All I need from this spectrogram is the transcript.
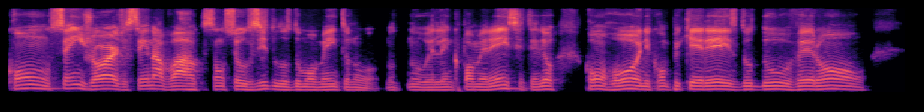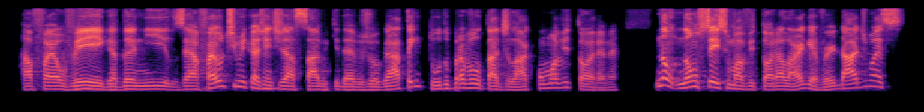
com sem Jorge, sem Navarro, que são seus ídolos do momento no, no, no elenco palmeirense, entendeu? Com Rony, com Piquerez, Dudu, Veron, Rafael Veiga, Danilo, Zé Rafael, o time que a gente já sabe que deve jogar, tem tudo para voltar de lá com uma vitória, né? Não, não sei se uma vitória larga, é verdade, mas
